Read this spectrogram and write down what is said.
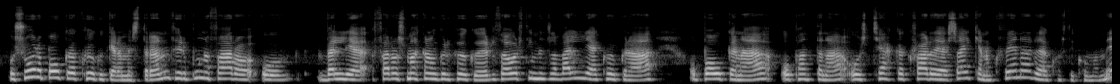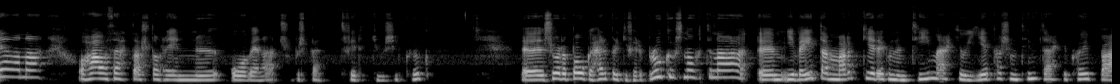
Og svo er að bóka kökugerðarmestran, þeir eru búin að fara og velja, fara og smakka nokkur kökur, þá er tíminn til að velja kökuna og bókana og pantana og tjekka hvað þeir að sækja hann og hvenar eða hvort þeir koma með hana og hafa þetta allt á hreinu og vera super spennt fyrir juicy köku. Uh, svo er að bóka herbergi fyrir brúkupsnóttina, um, ég veit að margir einhvern tíma ekki og ég persónum tímta ekki að kaupa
